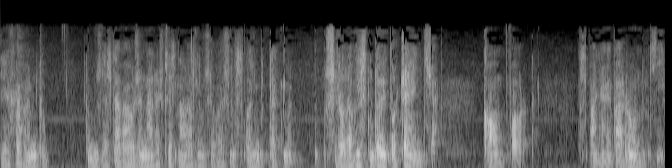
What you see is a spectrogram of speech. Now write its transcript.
Przyjechałem tu, to mi się zdawało, że nareszcie znalazłem się właśnie w swoim takim środowisku do wypoczęcia. Komfort, wspaniałe warunki,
